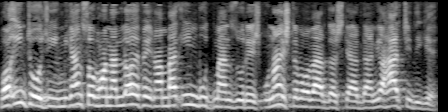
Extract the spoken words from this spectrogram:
با این توجیه میگن سبحان الله پیغمبر این بود منظورش. اونا اشتباه برداشت کردن یا هر چی دیگه.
